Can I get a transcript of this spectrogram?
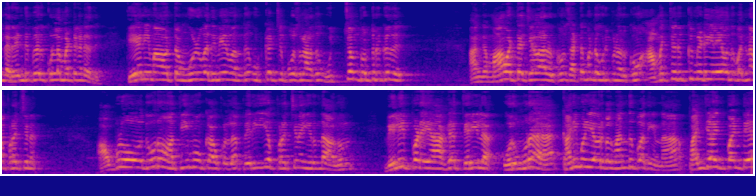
இந்த ரெண்டு பேருக்குள்ள மட்டும் கிடையாது. தேனி மாவட்டம் முழுவதுமே வந்து உட்கட்சி பூசலானது உச்சம் தொட்டிருக்குது. இருக்குது மாவட்ட செயலாளருக்கும் சட்டமன்ற உறுப்பினருக்கும் அமைச்சருக்கும் இடையிலே வந்து பார்த்தீங்கன்னா பிரச்சனை. அவ்வளோ தூரம் திமுகவுக்குள்ள பெரிய பிரச்சனை இருந்தாலும் வெளிப்படையாக தெரியல. ஒரு முறை கனிமொழி அவர்கள் வந்து பார்த்தீங்கன்னா பஞ்சாயத்து பண்ணிட்டே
